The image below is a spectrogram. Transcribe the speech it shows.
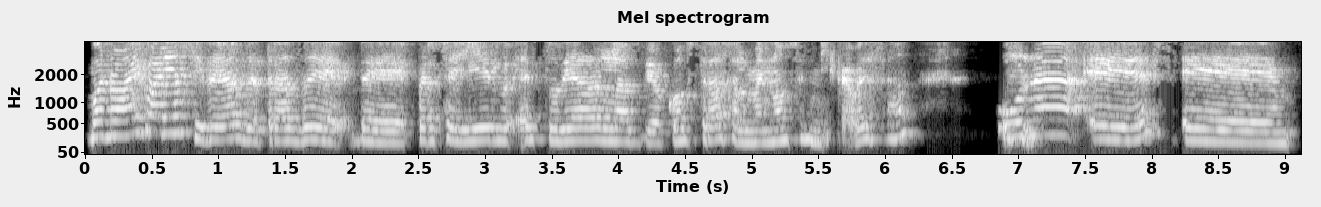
Bueno, hay varias ideas detrás de, perseguir estudiar las biocostras, al menos en mi cabeza. Una es eh,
